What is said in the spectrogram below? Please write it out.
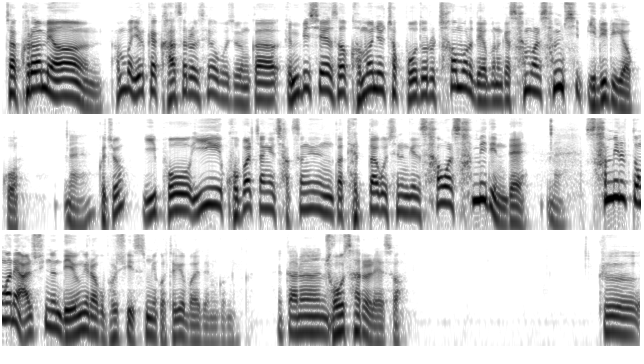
자, 그러면 한번 이렇게 가설을 세워보죠. 그러니까 MBC에서 검언유착 보도를 처음으로 내보는 게 3월 31일이었고. 네. 그죠? 이 보, 이 고발장이 작성가 됐다고 치는 게 4월 3일인데. 네. 3일 동안에 알 수 있는 내용이라고 볼 수 있습니까? 어떻게 봐야 되는 겁니까? 그러니까는. 조사를 해서. 그,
